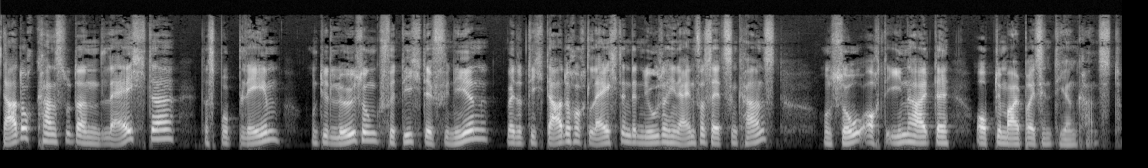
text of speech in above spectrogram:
Dadurch kannst du dann leichter das Problem und die Lösung für dich definieren, weil du dich dadurch auch leichter in den User hineinversetzen kannst und so auch die Inhalte optimal präsentieren kannst.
